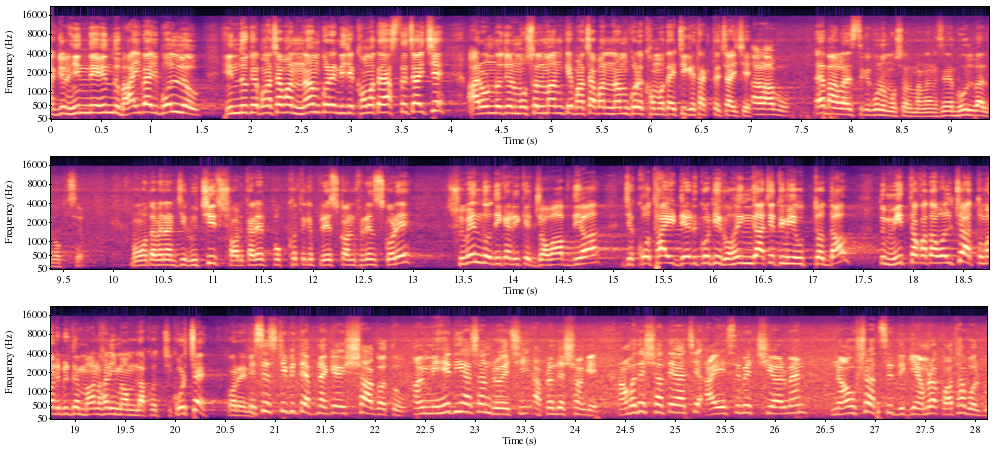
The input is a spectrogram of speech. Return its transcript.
একজন হিন্দু হিন্দু ভাই ভাই বললেও হিন্দুকে বাঁচাবার নাম করে নিজে ক্ষমতায় আসতে চাইছে আর অন্যজন মুসলমানকে বাঁচাবার নাম করে ক্ষমতায় টিকে থাকতে চাইছে। এ বাংলাদেশ থেকে কোনো মুসলমান আসে ভুলভাল বকছে। মমতা ব্যানার্জির উচিত সরকারের পক্ষ থেকে প্রেস কনফারেন্স করে শুভেন্দু অধিকারীকে জবাব দেওয়া যে কোথায় দেড় কোটি রোহিঙ্গা আছে, তুমি উত্তর দাও। তুমি মিথ্যা কথা বলছো আর তোমার বিরুদ্ধে মানহানি মামলা করছি। করছে? করেনি। এসএস টিভিতে আপনাকে স্বাগত। আমি মেহেদি হাসান রয়েছি আপনাদের সঙ্গে। আমাদের সাথে আছে আইএসএফ এর চেয়ারম্যান নওশাদ সিদ্দিকি। আমরা কথা বলব।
